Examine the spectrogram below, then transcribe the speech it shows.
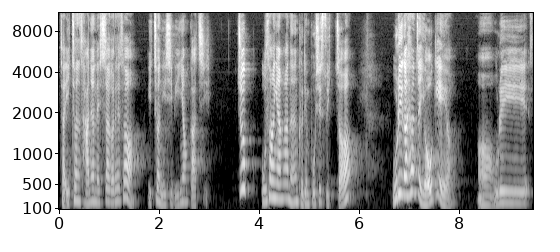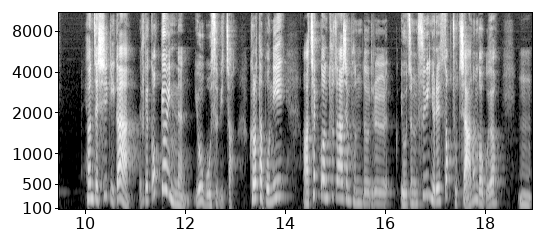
자, 2004년에 시작을 해서 2022년까지 쭉 우상향하는 그림 보실 수 있죠. 우리가 현재 여기에요. 어, 우리 현재 시기가 이렇게 꺾여 있는 요 모습이죠. 그렇다 보니 아, 채권 투자하신 분들을 요즘 수익률이 썩 좋지 않은 거고요. 음,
